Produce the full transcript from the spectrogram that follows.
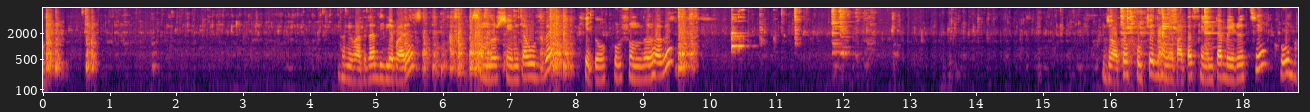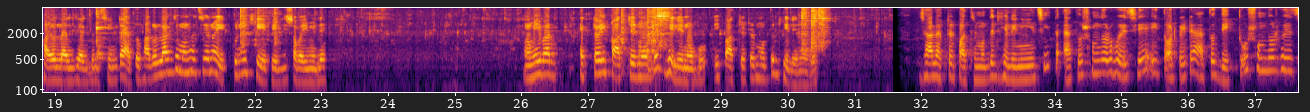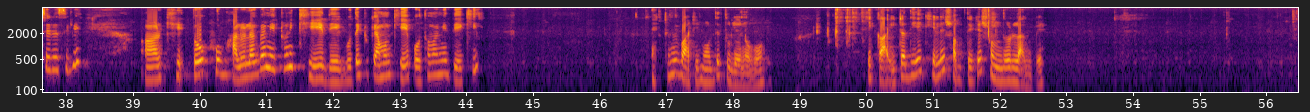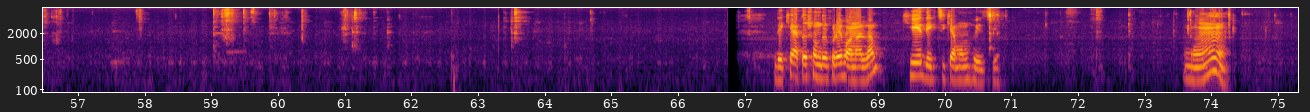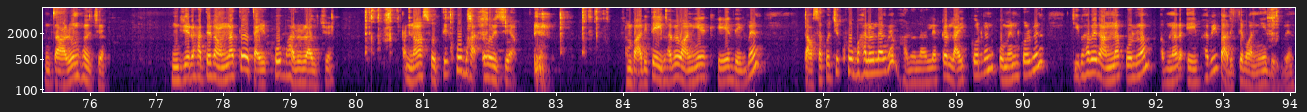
ধনিয়া পাতাটা দিলে পারে সুন্দর সেমটা উঠবে, খেতেও খুব সুন্দর হবে। যত ফুটছে ধনে পাতা সেন্টটা বেরোচ্ছে, খুব ভালো লাগছে একদম সেন্টটা এত ভালো লাগছে মনে হচ্ছে যেন এক্ষুনি খেয়ে ফেলি সবাই মিলে। আমি এবার একটা ওই পাত্রের মধ্যে ঢেলে নেব। এই পাত্রটার মধ্যে ঢেলে নেব। ঝাল একটার পাত্রের মধ্যে ঢেলে নিয়েছি। তা এত সুন্দর হয়েছে, এই তরকারিটা এত দেখতেও সুন্দর হয়েছে রেসিপি আর খেতেও খুব ভালো লাগবে। আমি একটুখানি খেয়ে দেখব। তো একটু কেমন খেয়ে প্রথম আমি দেখি। একটা আমি বাটির মধ্যে তুলে নেব। এই কাইটা দিয়ে খেলে সব থেকে সুন্দর লাগবে। দেখে এত সুন্দর করে বানালাম, খেয়ে দেখছি কেমন হয়েছে। দারুণ হয়েছে। নিজের হাতে রান্না তো, তাই খুব ভালো লাগছে। না, সত্যি খুব ভালো হয়েছে। বাড়িতে এইভাবে বানিয়ে খেয়ে দেখবেন, তা আশা করছি খুব ভালো লাগবে। ভালো লাগলে একটা লাইক করবেন কমেন্ট করবেন, কীভাবে রান্না করলাম, আপনারা এইভাবেই বাড়িতে বানিয়ে দেখবেন।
